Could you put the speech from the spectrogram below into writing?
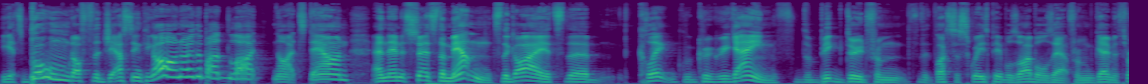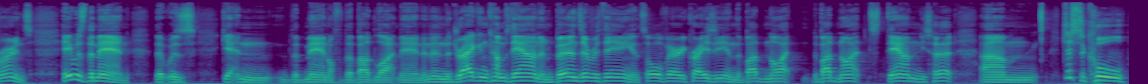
he gets boomed off the jousting thing. Oh no, the Bud Light Knight's down, and then it's it's the mountain. It's the guy. It's the Clegane, the big dude from that likes to squeeze people's eyeballs out from Game of Thrones. He was the man that was getting the man off the Bud Light man, and then the dragon comes down and burns everything, and it's all very crazy. And the Bud Knight, the Bud Knight's down, and he's hurt. Um, just a cool.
